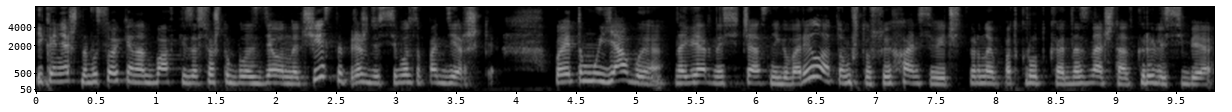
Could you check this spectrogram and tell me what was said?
И, конечно, высокие надбавки за все, что было сделано чисто, прежде всего за поддержки. Поэтому я бы, наверное, сейчас не говорила о том, что Суиханцеве четверной подкруткой однозначно открыли себе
